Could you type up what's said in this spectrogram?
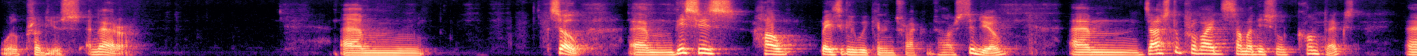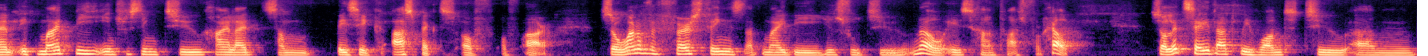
will produce an error. Um, so um, this is how basically we can interact with RStudio. Um, just to provide some additional context, um, it might be interesting to highlight some basic aspects of, of R. So one of the first things that might be useful to know is how to ask for help. So let's say that we want to, um,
